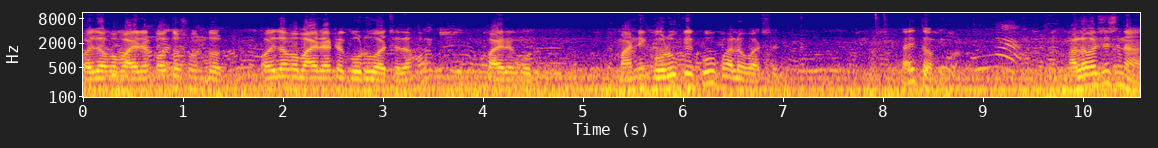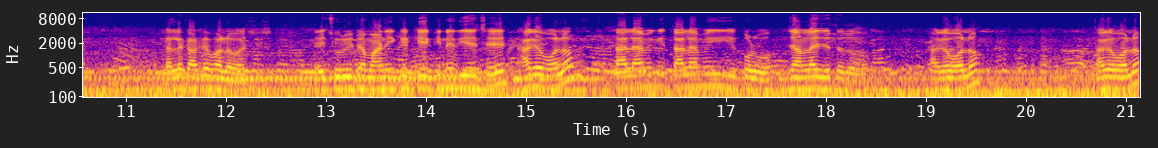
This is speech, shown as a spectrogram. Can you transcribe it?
ওই দেখো বাইরে কত সুন্দর। ওই দেখো বাইরে একটা গরু আছে, দেখো। বাইরে গরু। মানি গরুকে খুব ভালোবাসে। তাই তো? ভালোবাসিস না? তাহলে কাকে ভালোবাসিস? এই চুড়িটা মানিকে কে কিনে দিয়েছে? আগে বলো। তাহলে আমি তাহলে আমি ইয়ে করব, জানলায় যেতে দেবো। আগে বলো। আগে বলো,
